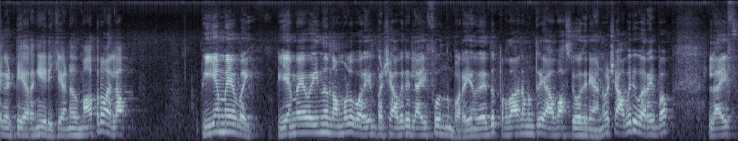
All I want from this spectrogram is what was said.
കെട്ടി ഇറങ്ങിയിരിക്കുകയാണ്. അത് മാത്രമല്ല P M A Y P M A Y എന്ന് നമ്മൾ പറയും പക്ഷേ അവർ ലൈഫ് ഒന്നും പറയും. അതായത് പ്രധാനമന്ത്രി ആവാസ് യോജനയാണ് പക്ഷേ അവർ പറയുമ്പോൾ ലൈഫ്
